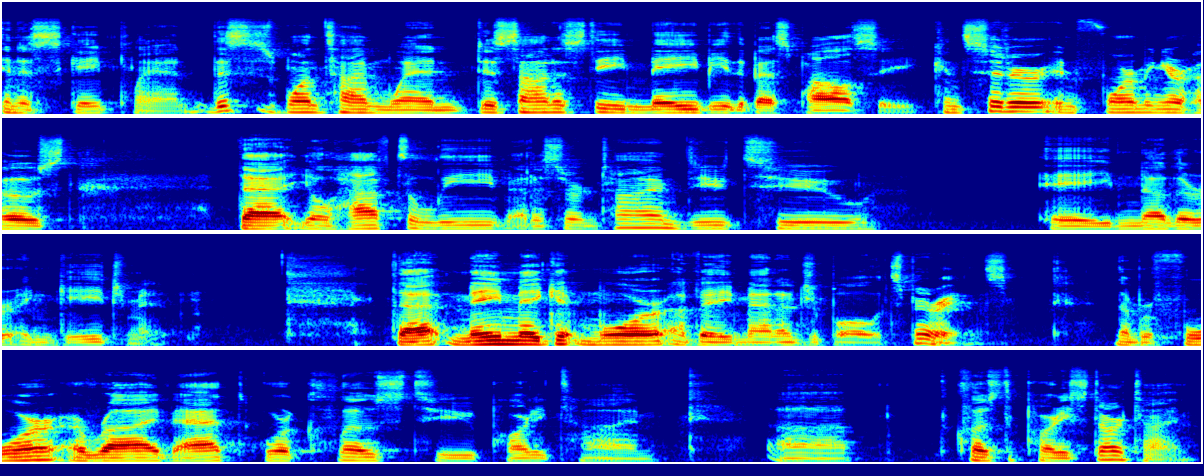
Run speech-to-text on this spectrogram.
an escape plan. This is one time when dishonesty may be the best policy. Consider informing your host that you'll have to leave at a certain time due to another engagement. That may make it more of a manageable experience. Number four, arrive at or close to party time, uh, close to party start time.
